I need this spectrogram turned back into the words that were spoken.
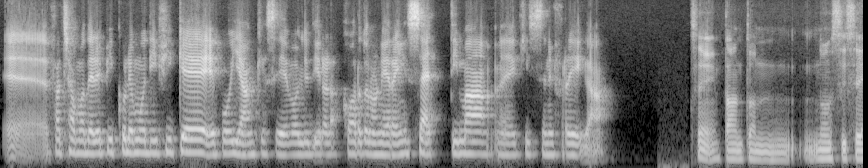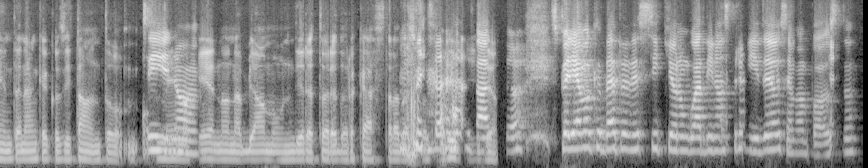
eh, facciamo delle piccole modifiche e poi anche se voglio dire l'accordo non era in settima, eh, chi se ne frega. Sì, tanto n- non si sente neanche così tanto, sì, no. che non abbiamo un direttore d'orchestra da esatto. Speriamo che Beppe Vessicchio non guardi i nostri video, siamo a posto.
